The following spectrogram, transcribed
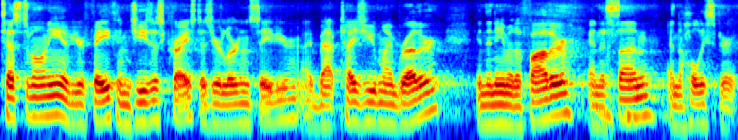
testimony of your faith in Jesus Christ as your Lord and Savior, I baptize you, my brother, in the name of the Father, and the Son, and the Holy Spirit.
